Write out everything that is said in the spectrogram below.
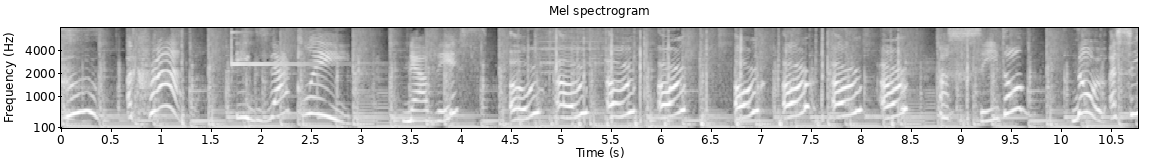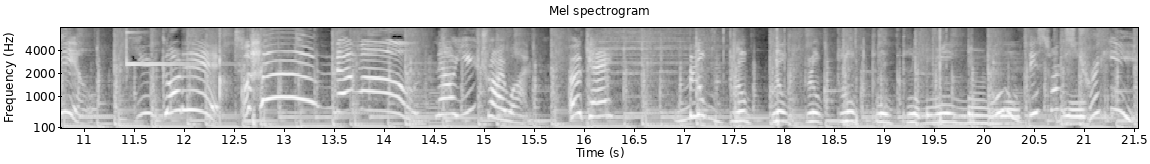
a crab. Exactly. Now this. Oh, oh, oh, oh, oh, oh, oh, oh. A sea dog? No, a seal. You got it. Woohoo! Neville! Now you try one. Okay. Bloop, bloop, bloop, bloop, bloop, bloop, bloop, bloop, bloop, Ooh, this one's tricky.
